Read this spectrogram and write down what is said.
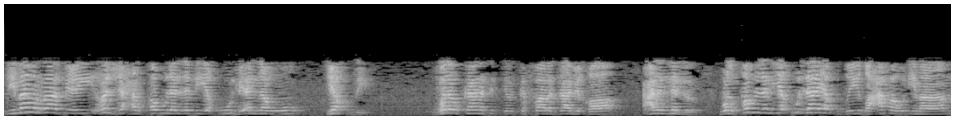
الإمام الرافعي رجح القول الذي يقول بأنه يقضي. ولو كانت الكفارة سابقة على النذر والقول الذي يقول لا يقضي ضعفه الإمام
